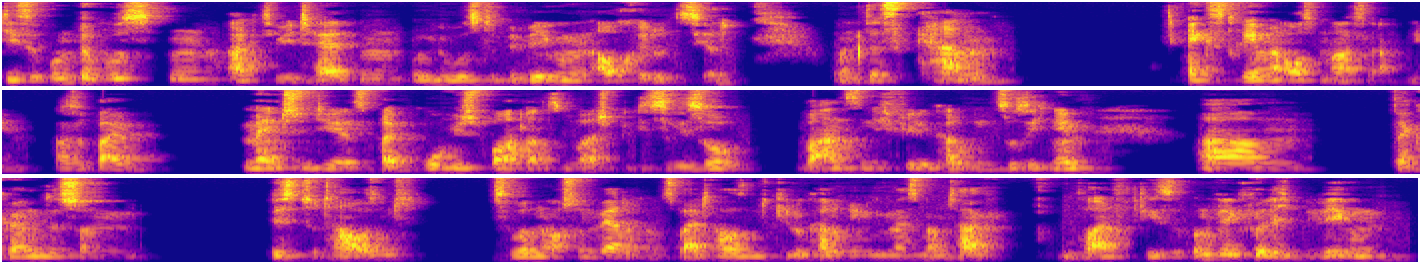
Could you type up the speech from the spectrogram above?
diese unbewussten Aktivitäten, unbewusste Bewegungen auch reduziert. Und das kann extreme Ausmaße abnehmen. Also bei Menschen, die jetzt bei Profisportlern zum Beispiel, die sowieso wahnsinnig viele Kalorien zu sich nehmen, ähm, da können das schon bis zu 1000, es wurden auch schon Werte von 2000 Kilokalorien gemessen am Tag, wo einfach diese unwillkürliche Bewegung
